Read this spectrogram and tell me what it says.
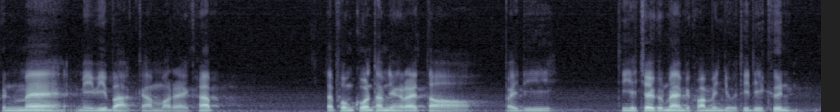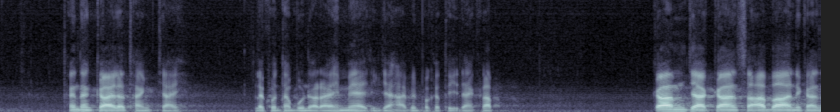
คุณแม่มีวิบากกรรมอะไรครับ และผมควรทำอย่างไรต่อไปดีที่จะช่วยคุณแม่มีความเป็นอยู่ที่ดีขึ้น ทั้งทางกายและทางใจ และคนทำบุญอะไรให้แม่จึงจะหายเป็นปกติได้ครับ กรรมจากการสาบานในการ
